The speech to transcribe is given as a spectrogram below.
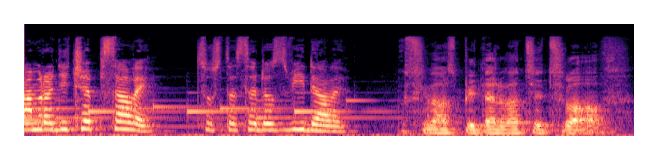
vám rodiče psali? Co jste se dozvídali? Prosím vás, 25 slov.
